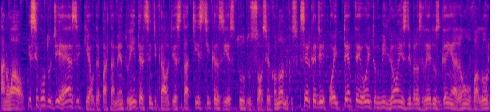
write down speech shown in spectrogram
anual. E segundo o DIESE, que é o Departamento Intersindical de Estatísticas e Estudos Socioeconômicos, cerca de 88 milhões de brasileiros ganharão o valor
